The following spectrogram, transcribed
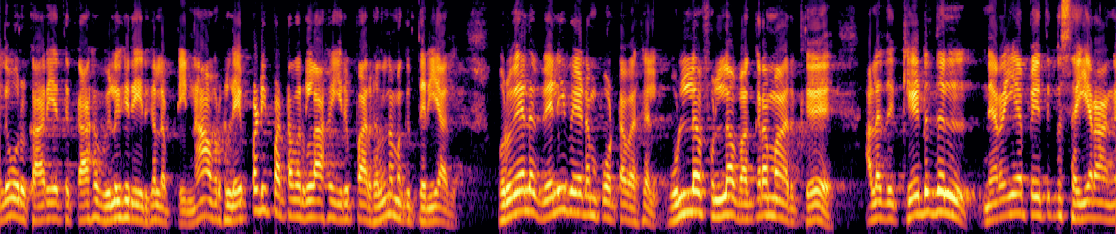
ஏதோ ஒரு காரியத்திற்காக விழுகிறீர்கள் அப்படின்னா அவர்கள் எப்படிப்பட்டவர்களாக இருப்பார்கள் நமக்கு தெரியாது. ஒருவேளை வெளி வேடம் போட்டவர்கள் உள்ள ஃபுல்லாக வக்ரமாக இருக்குது அல்லது கெடுதல் நிறைய பேத்துக்கு செய்கிறாங்க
